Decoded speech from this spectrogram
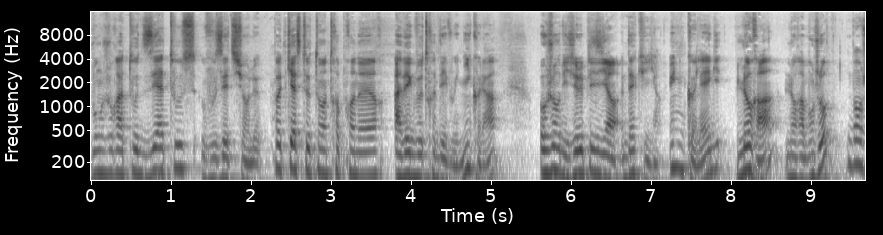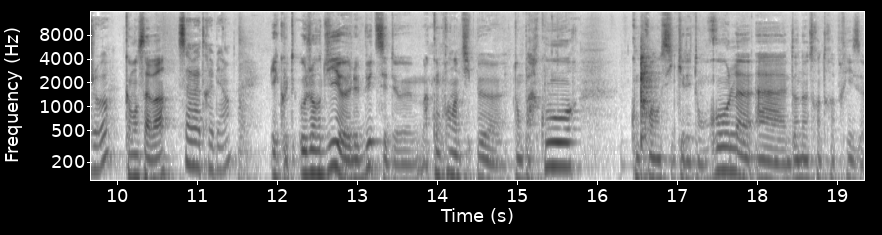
Bonjour à toutes et à tous, vous êtes sur le podcast auto-entrepreneur avec votre dévoué Nicolas. Aujourd'hui, j'ai le plaisir d'accueillir une collègue, Laura. Laura, bonjour. Bonjour. Comment ça va? Ça va très bien. Écoute, aujourd'hui, euh, le but c'est de bah, comprendre un petit peu euh, ton parcours, comprendre aussi quel est ton rôle euh, dans notre entreprise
